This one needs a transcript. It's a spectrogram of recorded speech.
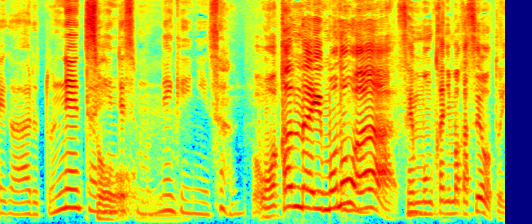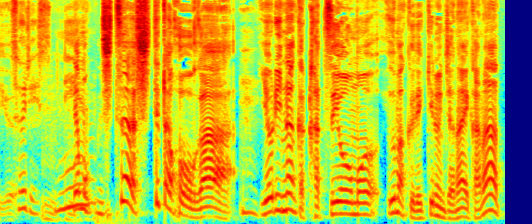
違いがあるとね大変ですもんね芸人さん。分かんないものは専門家に任せようという。そうですね。でも実は知ってた方がうんよりなんか活用もうまくできるんじゃないかなっ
